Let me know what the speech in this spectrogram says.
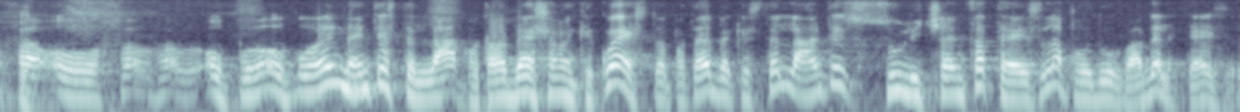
fa, o, fa, o, o, probabilmente Stellantis, potrebbe essere anche questo, potrebbe che Stellantis su licenza Tesla produrrà delle Tesla.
